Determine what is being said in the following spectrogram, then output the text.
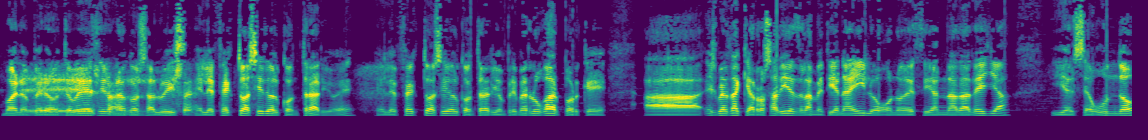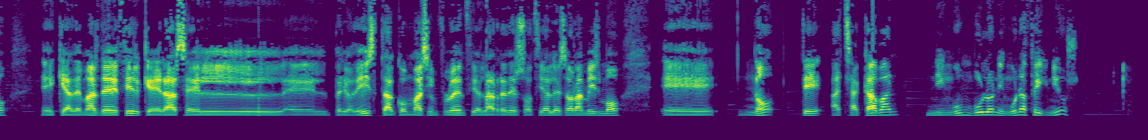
Bueno, pero te voy a decir una cosa, Luis. El efecto ha sido el contrario, ¿eh? El efecto ha sido el contrario. En primer lugar, porque ah, es verdad que a Rosa Díez la metían ahí, luego no decían nada de ella. Y el segundo, eh, que además de decir que eras el, periodista con más influencia en las redes sociales ahora mismo, eh, no te achacaban ningún bulo, ninguna fake news.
